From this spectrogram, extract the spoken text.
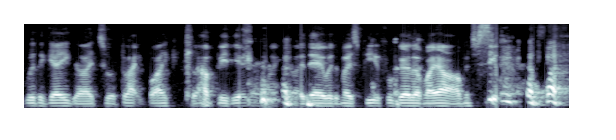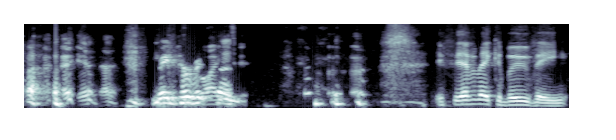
with a gay guy to a black bike club, be the only guy there with the most beautiful girl on my arm, and just see. What you know, Made perfect sense. if you ever make a movie,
